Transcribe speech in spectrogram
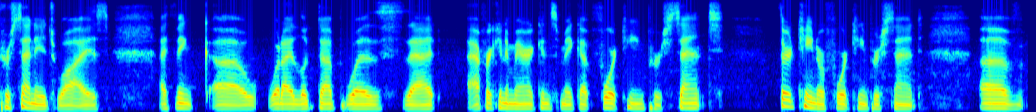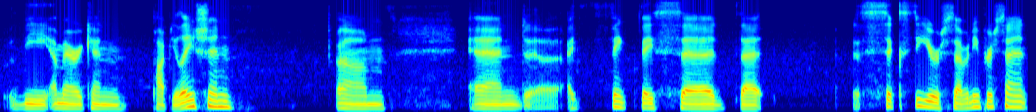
percentage wise. I think uh, what I looked up was that African Americans make up 14%, 13 or 14% of the American population. Um, and uh, I think they said that 60 or 70%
